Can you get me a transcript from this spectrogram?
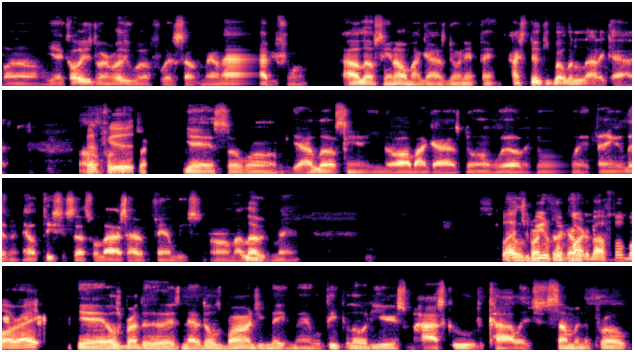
but um, yeah, Cody's doing really well for himself, man. I'm happy for him. I love seeing all my guys doing their thing. I still keep up with a lot of guys. um, That's good. Yeah, so um, yeah, I love seeing you know all my guys doing well and doing their thing and living healthy, successful lives, having families. Um, I love it, man. Well, that's a beautiful part about football, right? Yeah, those brotherhoods and that, those bonds you make, man, with people over the years from high school to college, some in the pro,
